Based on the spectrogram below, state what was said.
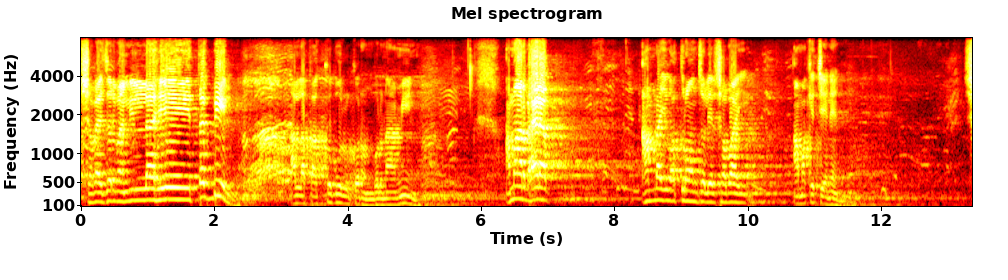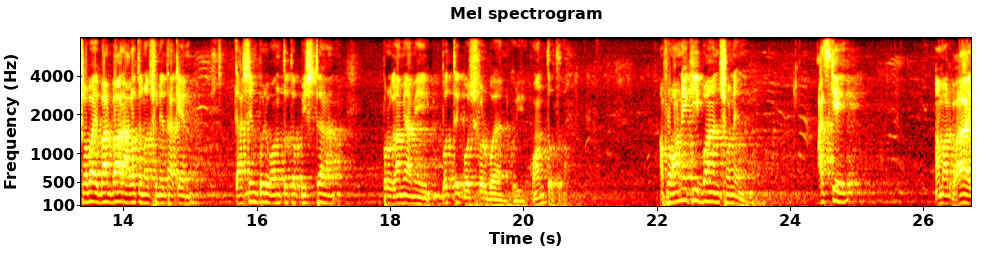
সবাই জোরে বলেন, লিল্লাহে তাকবীর। আল্লাহ পাক কবুল করুন, বলুন আমিন। আমার ভাইরা, আমরা এই অত্র অঞ্চলের সবাই আমাকে চেনেন। সবাই বারবার আলোচনা শুনে থাকেন। কাশিমপুরে অন্তত বিশটা প্রোগ্রামে আমি প্রত্যেক বছর বয়ান করি, অন্তত। আপনারা অনেকেই বয়ান শোনেন। আজকে আমার ভাই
